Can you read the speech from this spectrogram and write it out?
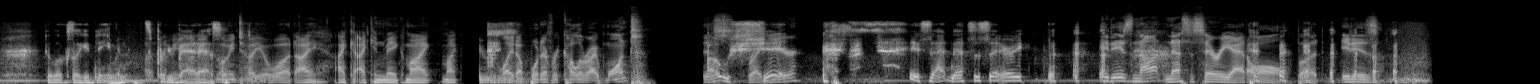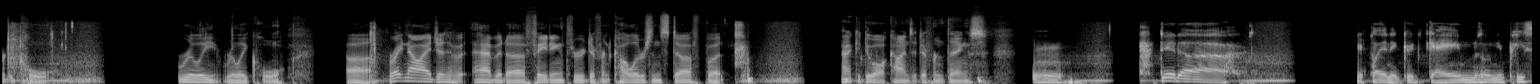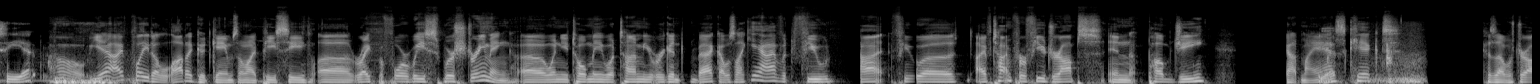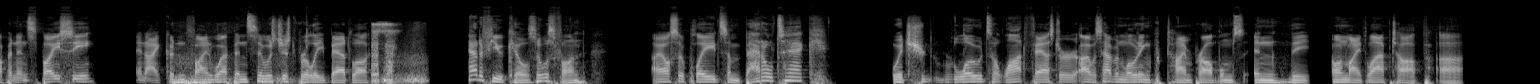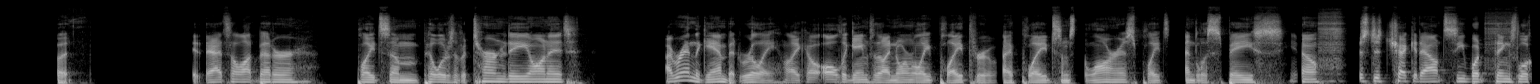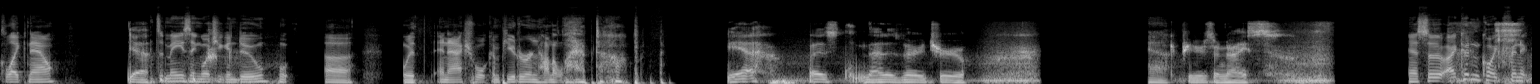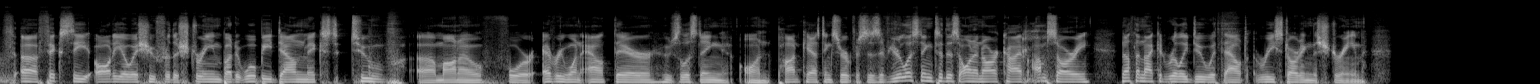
It looks like a demon. It's pretty Let me- let me- badass. Let me, tell you what, I, I, I can make my, my light up whatever color I want. This Oh, right shit. here. Is that necessary? It is not necessary at all, but it is pretty cool. Really, really cool. Uh, right now, I just have, have it uh, fading through different colors and stuff, but I could do all kinds of different things. Mhm. Did uh you play any good games on your PC yet? Oh yeah, I've played a lot of good games on my PC. Uh, right before we were streaming, uh, when you told me what time you were getting back, I was like, yeah, I have a few, uh, few. Uh, I have time for a few drops in PUBG. Got my Yep. ass kicked because I was dropping in spicy and I couldn't find weapons. It was just really bad luck. Had a few kills. It was fun. I also played some BattleTech, which loads a lot faster. I was having loading time problems in the on my laptop, uh, but it adds a lot better. Played some Pillars of Eternity on it. I ran the gambit really, like all- all the games that I normally play through. I played some Stellaris, played some Endless Space, you know, just to check it out, see what things look like now. Yeah. It's amazing what you can do uh, with an actual computer and not a laptop. Yeah. That is that is very true. Yeah. Computers are nice. Yeah, so I couldn't quite fin- uh, fix the audio issue for the stream, but it will be downmixed to uh, mono for everyone out there who's listening on podcasting services. If you're listening to this on an archive, I'm sorry. Nothing I could really do without restarting the stream.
